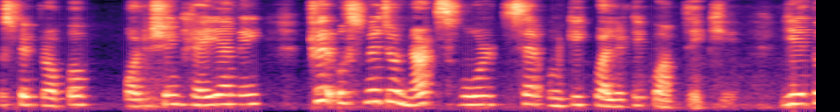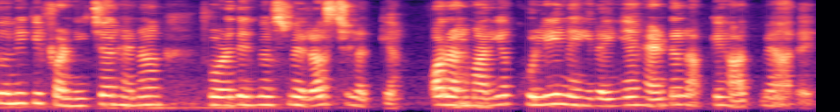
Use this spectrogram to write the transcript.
उस पर प्रॉपर पॉलिशिंग है या नहीं। फिर उसमें जो नट्स बोल्ट्स हैं, उनकी क्वालिटी को आप देखिए। ये तो नहीं कि फर्नीचर है ना थोड़े दिन में उसमें रस्ट लग गया और अलमारियाँ खुली नहीं रही हैं हैंडल आपके हाथ में आ रहे हैं।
